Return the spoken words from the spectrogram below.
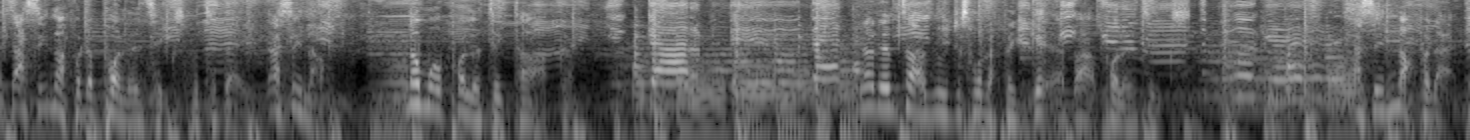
Said, that's enough of the politics for today. That's enough. No more politic talk. You gotta feel that You know, them times we just want to forget about politics. That's enough of that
